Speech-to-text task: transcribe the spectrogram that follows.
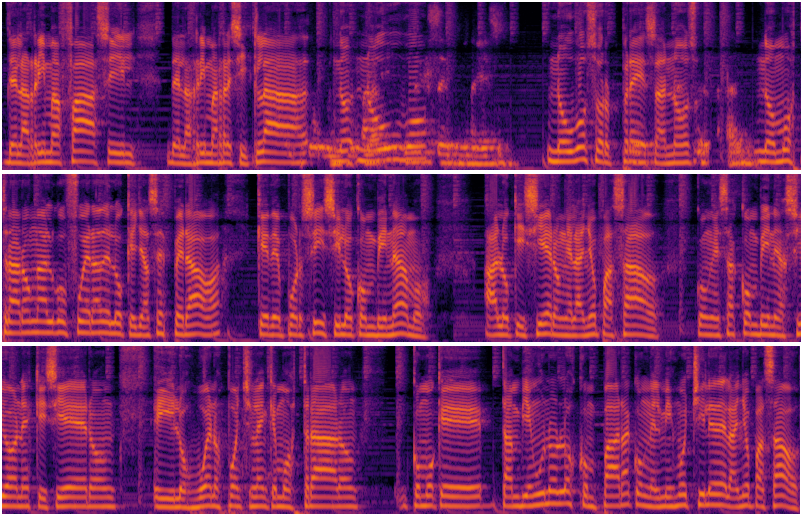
de la rima fácil, de las rimas recicladas. No, no hubo no hubo sorpresa, no, no mostraron algo fuera de lo que ya se esperaba, que de por sí, si lo combinamos a lo que hicieron el año pasado, con esas combinaciones que hicieron y los buenos punchlines que mostraron, como que también uno los compara con el mismo Chile del año pasado,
